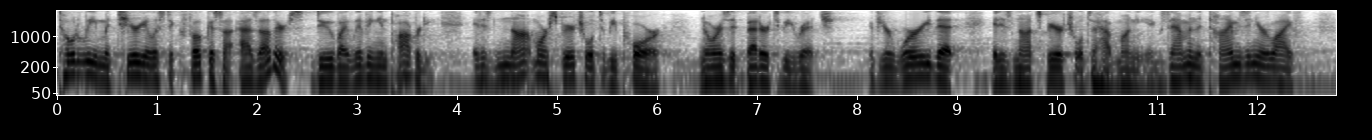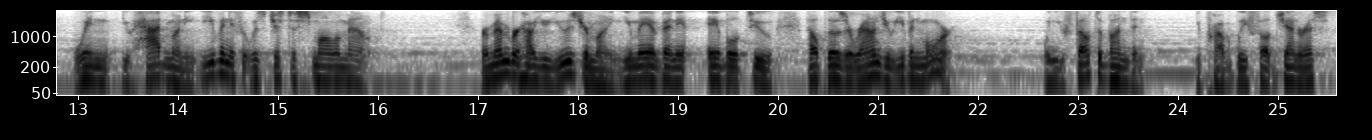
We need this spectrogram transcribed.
totally materialistic focus as others do by living in poverty. It is not more spiritual to be poor, nor is it better to be rich. If you're worried that it is not spiritual to have money, examine the times in your life when you had money, even if it was just a small amount. Remember how you used your money. You may have been able to help those around you even more. When you felt abundant, you probably felt generous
